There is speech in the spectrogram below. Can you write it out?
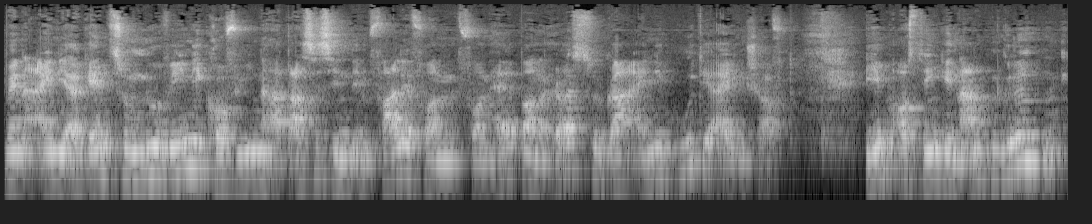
wenn eine Ergänzung nur wenig Koffein hat. Das ist in, im Falle von, von Hellburner Hörs sogar eine gute Eigenschaft. Eben aus den genannten Gründen.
